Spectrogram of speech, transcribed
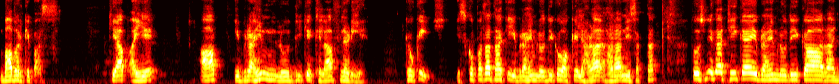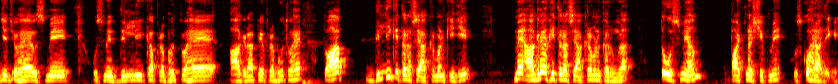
बाबर के पास। कि आप आइए, आप इब्राहिम लोदी के खिलाफ लड़िए। क्योंकि इसको पता था कि इब्राहिम लोदी को अकेले हरा हरा नहीं सकता। तो उसने कहा, ठीक है, इब्राहिम लोदी का राज्य जो है, उसमें उसमें दिल्ली का प्रभुत्व है, आगरा पे प्रभुत्व है। तो आप दिल्ली की तरफ़ से आक्रमण कीजिए। मैं आगरा की तरफ़ से आक्रमण करूँगा तो उसमें हम पार्टनरशिप में उसको हरा देंगे।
